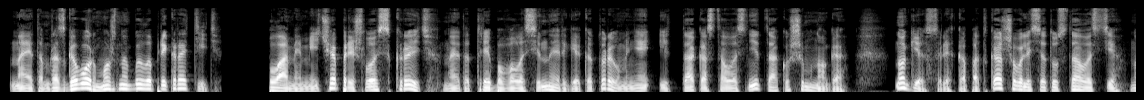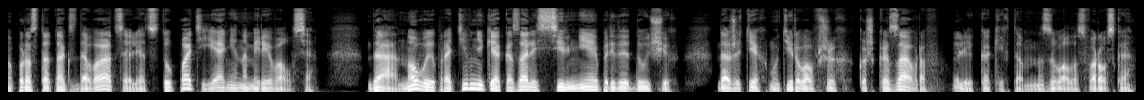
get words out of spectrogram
На этом разговор можно было прекратить. Пламя меча пришлось скрыть, на это требовалась энергия, которой у меня и так осталось не так уж и много. Ноги слегка подкашивались от усталости, но просто так сдаваться или отступать я не намеревался. Да, новые противники оказались сильнее предыдущих, даже тех мутировавших кошкозавров, или как их там называла Сваровская.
